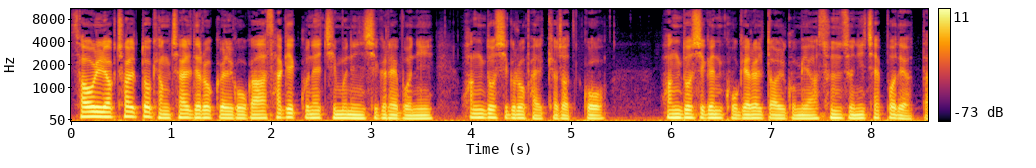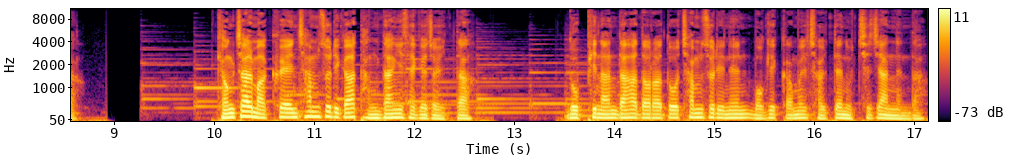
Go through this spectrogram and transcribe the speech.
서울역 철도 경찰대로 끌고 가 사기꾼의 지문 인식을 해보니 황도식으로 밝혀졌고 황도식은 고개를 떨구며 순순히 체포되었다. 경찰 마크엔 참수리가 당당히 새겨져 있다. 높이 난다 하더라도 참수리는 먹잇감을 절대 놓치지 않는다.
